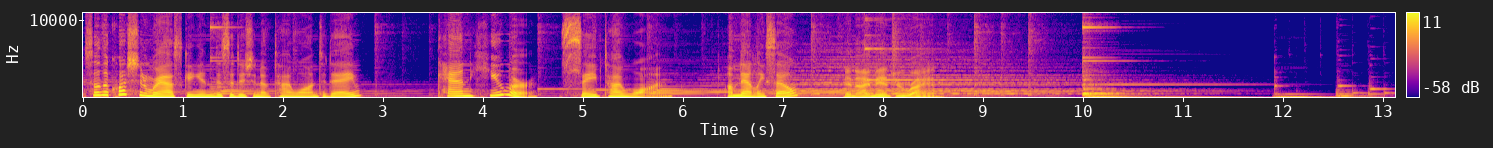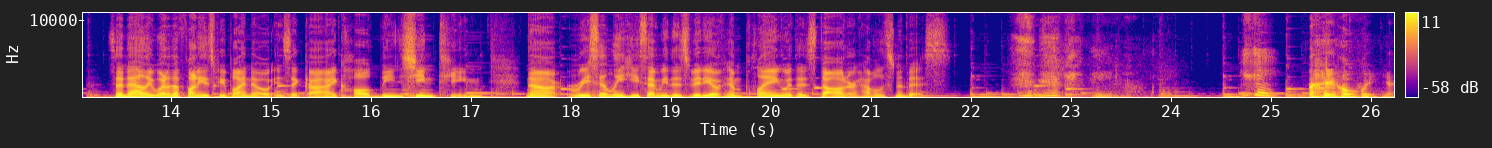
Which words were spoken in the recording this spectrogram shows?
So the question we're asking in this edition of Taiwan today, can humor save Taiwan? I'm Natalie So. And I'm Andrew Ryan. So Natalie, one of the funniest people I know is a guy called Lin Xinting. Now, recently he sent me this video of him playing with his daughter. Have a listen to this. 哎呦喂呀！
